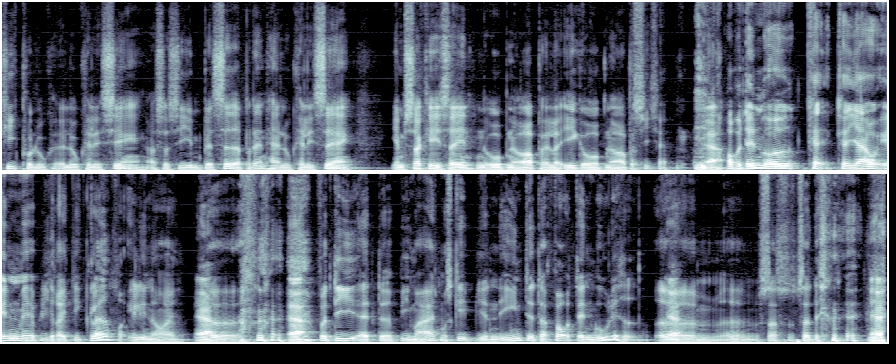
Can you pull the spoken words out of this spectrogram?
kigge på lo- lokalisering, og så sige, baseret på den her lokalisering, jamen så kan I så enten åbne op eller ikke åbne op. Præcis, ja. ja. Og på den måde kan, kan jeg jo ende med at blive rigtig glad for Illinois, ja. Øh, ja. fordi at uh, Be Myers måske bliver den eneste, der får den mulighed. Ja. Øh, øh, så, så, så det ja.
